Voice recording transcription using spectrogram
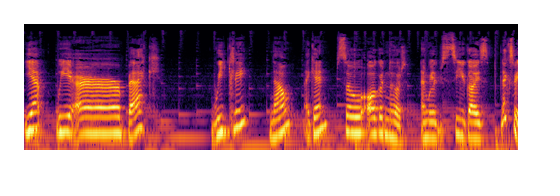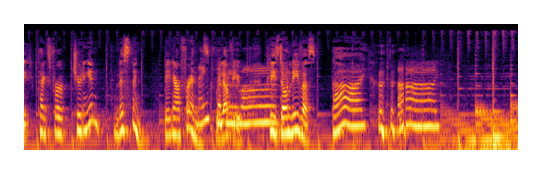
yeah, we are back weekly now again. So all good in the hood, and we'll see you guys next week. Thanks for tuning in, and listening, being our friends. Thanks, we love you. Please don't leave us. Bye. Bye.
